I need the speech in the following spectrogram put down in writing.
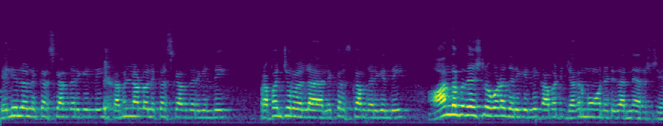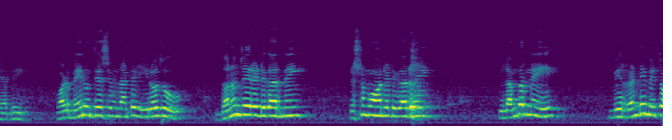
ఢిల్లీలో లిక్కర్ స్కామ్ జరిగింది తమిళనాడులో లిక్కర్ స్కామ్ జరిగింది ప్రపంచంలో లిక్కర్ స్కామ్ జరిగింది ఆంధ్రప్రదేశ్లో కూడా జరిగింది కాబట్టి జగన్మోహన్ రెడ్డి గారిని అరెస్ట్ చేయాలి. వాళ్ళ మెయిన్ ఉద్దేశం ఏంటంటే ఈరోజు ధనంజయ రెడ్డి గారిని కృష్ణమోహన్ రెడ్డి గారిని వీళ్ళందరినీ మీరు రండి మీతో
